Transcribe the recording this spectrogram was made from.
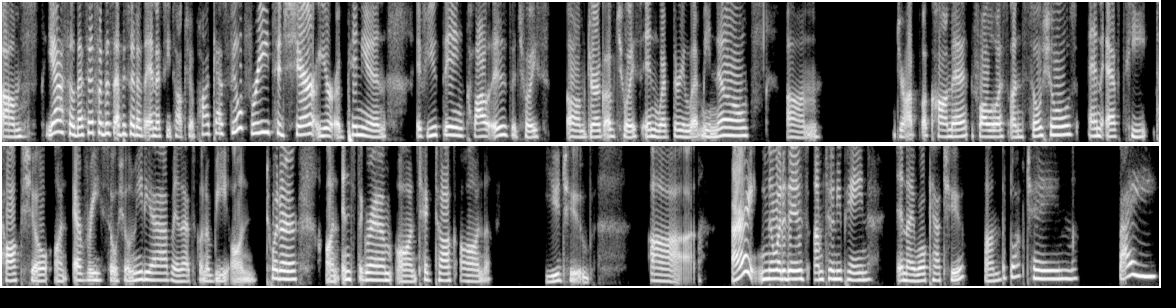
Um, yeah, so that's it for this episode of the NFT Talk Show podcast. Feel free to share your opinion. If you think clout is the choice, um, drug of choice in Web3, let me know. Um, drop a comment, follow us on socials, NFT Talk Show on every social media app. And that's going to be on Twitter, on Instagram, on TikTok, on YouTube. Uh, all right. You know what it is? I'm Tony Payne, and I will catch you on the blockchain. Bye.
